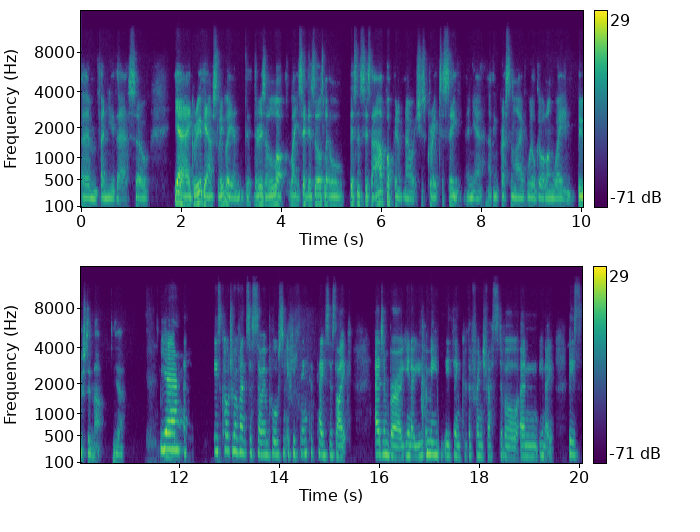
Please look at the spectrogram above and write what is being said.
um, venue there. So yeah, I agree with you absolutely. And th- there is a lot, like you say, there's those little businesses that are popping up now, which is great to see. And yeah, I think Preston Live will go a long way in boosting that. Yeah. Yeah. These cultural events are so important. If you think of places like Edinburgh, you know, you immediately think of the Fringe Festival, and you know, these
